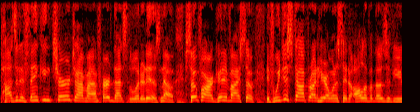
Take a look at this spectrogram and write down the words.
positive thinking church? I've heard that's what it is. No, so far, good advice. So if we just stop right here, I want to say to all of those of you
